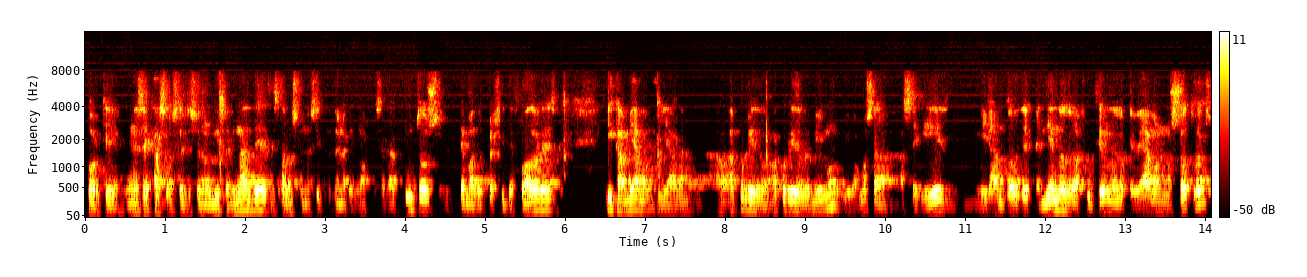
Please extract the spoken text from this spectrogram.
porque en ese caso se lesionó Luis Hernández, estamos en una situación en la que tenemos que sacar puntos, el tema del perfil de jugadores, y cambiamos y ahora ha ocurrido, ha ocurrido lo mismo y vamos a, a seguir mirando, dependiendo de la función de lo que veamos nosotros,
